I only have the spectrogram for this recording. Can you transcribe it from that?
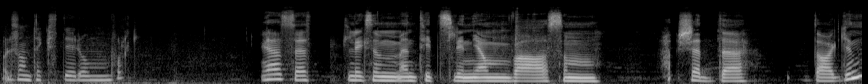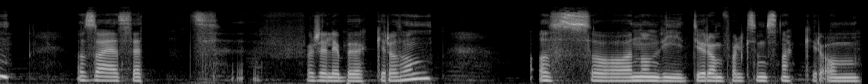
og litt sånn tekster om folk. Jeg har sett liksom en tidslinje om hva som skjedde dagen. Og så har jeg sett eh, forskjellige bøker og sånn. Og så noen videoer om folk som snakker om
